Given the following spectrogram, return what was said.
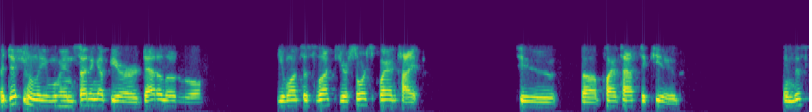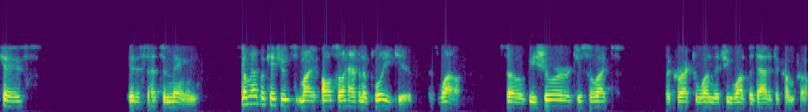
Additionally, when setting up your data load rule, you want to select your source plan type to the Plantastic Cube. In this case, it is set to main. Some applications might also have an employee cube as well. So be sure to select the correct one that you want the data to come from.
